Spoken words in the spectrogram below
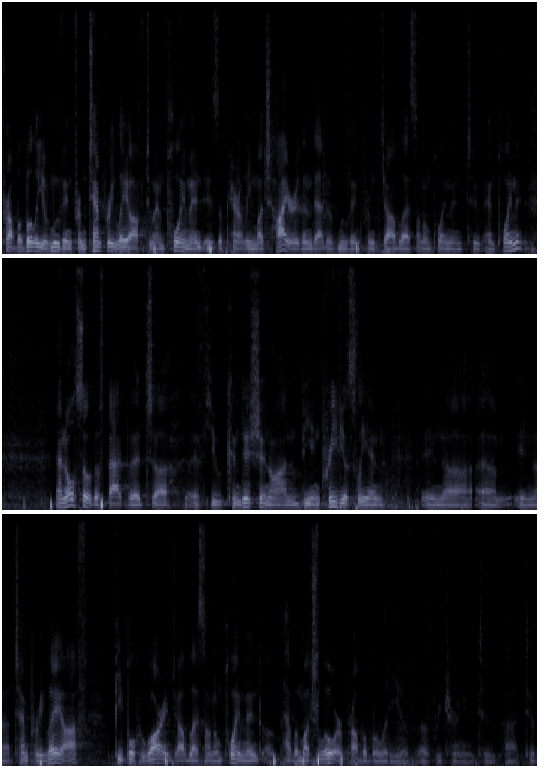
probability of moving from temporary layoff to employment is apparently much higher than that of moving from jobless unemployment to employment. And also the fact that uh, if you condition on being previously in in, uh, um, in temporary layoff, people who are in jobless unemployment have a much lower probability of, of returning to, uh, to,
